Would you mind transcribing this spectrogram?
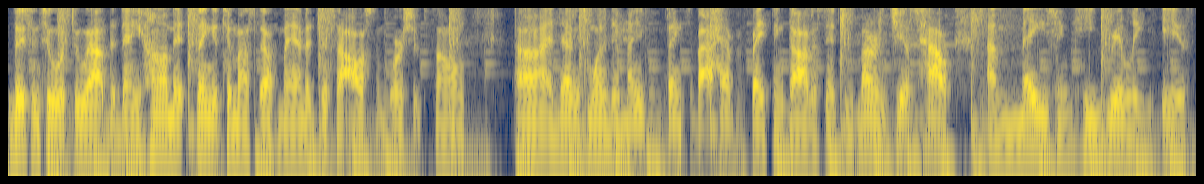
listen to it throughout the day, hum it, sing it to myself, man. It's just an awesome worship song. Uh, and that is one of the amazing things about having faith in God is that you learn just how amazing He really is.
